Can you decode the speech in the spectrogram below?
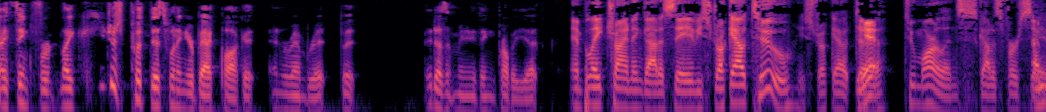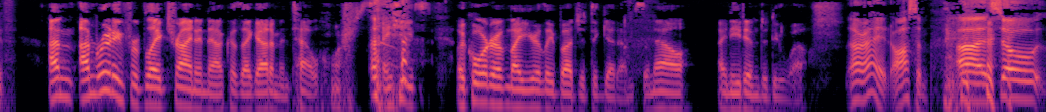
I think for, like, you just put this one in your back pocket and remember it, but it doesn't mean anything probably yet. And Blake Treinen got a save. He struck out two. He struck out uh, Yeah. two Marlins. Got his first I'm- save. I'm I'm rooting for Blake Treinen now because I got him in Tout Wars. He's a quarter of my yearly budget to get him, so now I need him to do well. All right, awesome. Uh, so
